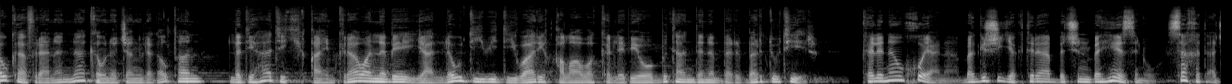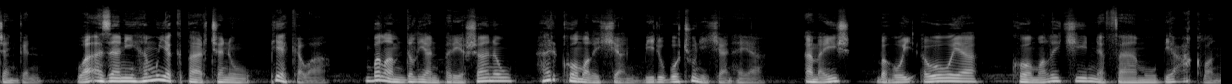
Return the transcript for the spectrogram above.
ئەو کافرانە ناکەونە جەنگ لەگەڵتان لە دێهاتێکی قایمکراوان نەبێ یا لەو دیوی دیواری قەڵاوە کە لەوێوە بتاندەنە بەر بەرد و تیر. کە لە ناو خۆیانا بە گژی یەکترا بچن بە هێزن و سەخت ئەجەنگن، وا ئەزانی هەموو یەکپارچەن و پێکەوە، بەڵام دڵیان پەرێشانە و هەر کۆمەڵێکیان بیر و بۆچوونێکیان هەیە، ئەمەیش بە هۆی ئەوەوەیە کۆمەڵێکی نەفام و بێ عەقڵن.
